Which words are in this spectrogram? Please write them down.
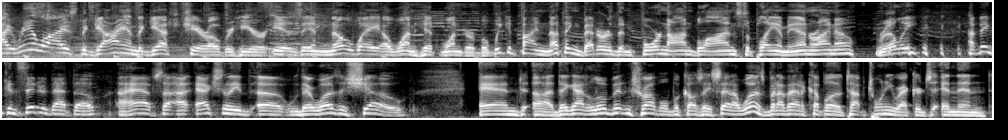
I realize the guy in the guest chair over here is in no way a one hit wonder, but we could find nothing better than four non blondes to play him in, Rhino? Really? I've been considered that though. I have. So I, actually, uh, there was a show, and uh, they got a little bit in trouble because they said I was. But I've had a couple of the top twenty records, and then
